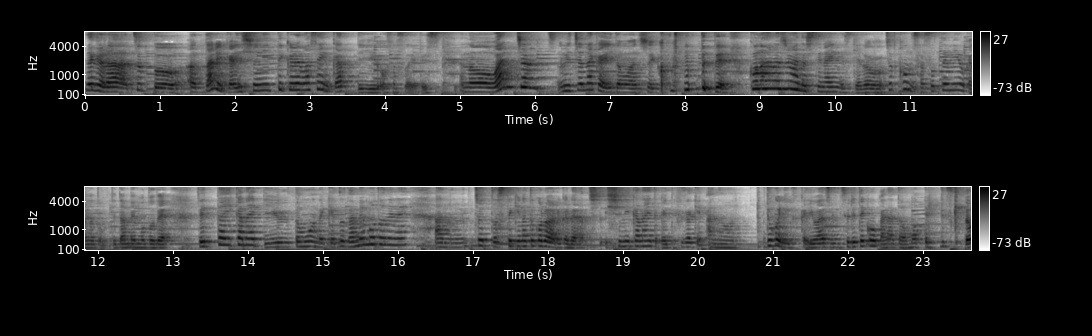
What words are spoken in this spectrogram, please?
だからちょっとあ誰か一緒に行ってくれませんかっていうお誘いです。あのワンチャンめっちゃ仲いい友達と行こうと思ってて この話まだしてないんですけどちょっと今度誘ってみようかなと思ってダメ元で。絶対行かないって言うと思うんだけどダメ元でねあのちょっと素敵なところあるからちょっと一緒に行かないとか言ってふざけあのどこに行くか言わずに連れて行こうかなとは思ってるんですけど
